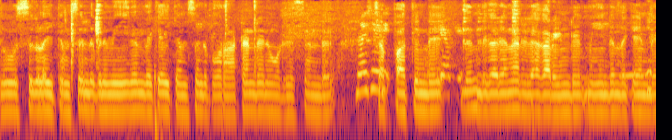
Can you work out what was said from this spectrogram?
ജ്യൂസുകൾ ഐറ്റംസ് ഉണ്ട്. പിന്നെ മീൻ എന്തൊക്കെ ഐറ്റംസ് ഉണ്ട്? പൊറോട്ട ഉണ്ട് നൂഡിൽസ് ഉണ്ട് ചപ്പാത്തി ഉണ്ട്. എന്ത് കറിയാന്ന് അറിയില്ല. കറി ഉണ്ട് മീനിന്റെ എന്തൊക്കെ ഉണ്ട്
